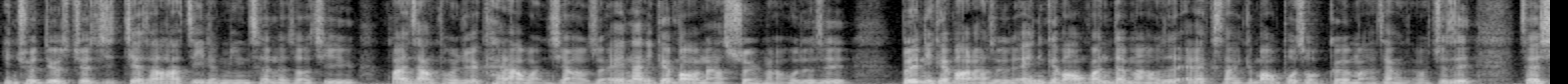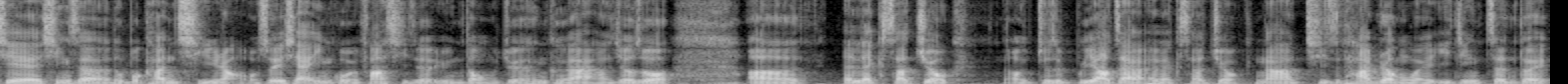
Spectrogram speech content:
introduce 就是介绍他自己的名称的时候，其实班上同学开他玩笑说：“诶，那你可以帮我拿水吗？或者是不是你可以帮我拿水？诶，你可以帮我关灯吗？或者 Alexa，你可以帮我播首歌吗？这样子，就是这些新生儿都不堪其扰，所以现在英国有发起这个运动，我觉得很可爱啊，叫做呃 Alexa joke。哦，就是不要再 Alexa joke。那其实他认为已经针对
